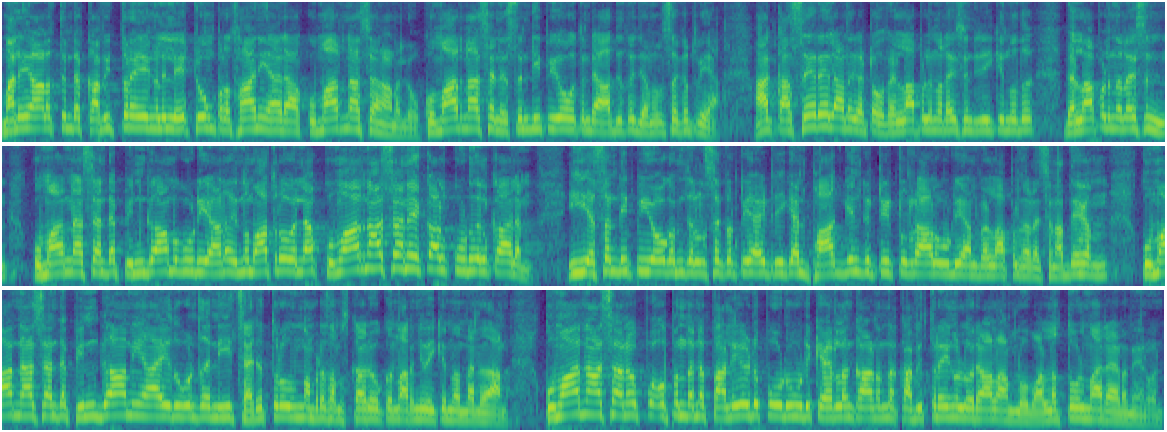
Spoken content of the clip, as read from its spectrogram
മലയാളത്തിന്റെ കവിത്രയങ്ങളിൽ ഏറ്റവും പ്രധാനി ആരാ? കുമാരനാശാനാണല്ലോ. Kumaran Asan S N D P യോഗത്തിന്റെ ആദ്യത്തെ ജനറൽ സെക്രട്ടറിയാണ് ആ കസേരയിലാണ് കേട്ടോ വെള്ളാപ്പള്ളി നടേശൻ ഇരിക്കുന്നത് വെള്ളാപ്പള്ളി നടേശൻ കുമാരനാശാന്റെ പിൻഗാമ കൂടിയാണ് എന്ന് മാത്രമല്ല കുമാരനാശാനേക്കാൾ കൂടുതൽ കാലം ഈ എസ് എൻ ഡി പി യോഗം ജനറൽ സെക്രട്ടറി ആയിട്ടിരിക്കാൻ ഭാഗ്യം കിട്ടിയിട്ടുള്ള ഒരാൾ കൂടിയാണ് വെള്ളാപ്പള്ളി നടേശൻ. അദ്ദേഹം കുമാരനാശാന്റെ പിൻഗാമി ആയതുകൊണ്ട് തന്നെ ഈ ചരിത്രവും നമ്മുടെ സംസ്കാരവും ഒക്കെ അറിഞ്ഞു വയ്ക്കുന്നത് നല്ലതാണ്. കുമാരനാശാനൊപ്പം തന്നെ തലയെടുപ്പോടുകൂടി കേരളം കാണുന്ന കവിത്രയങ്ങളിൽ ഒരാളാണല്ലോ വള്ളത്തോൾ നാരായണ മേനോൻ.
